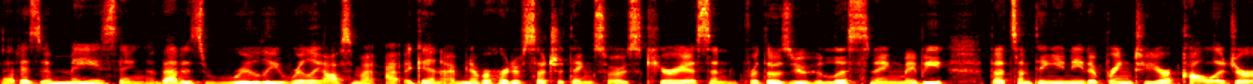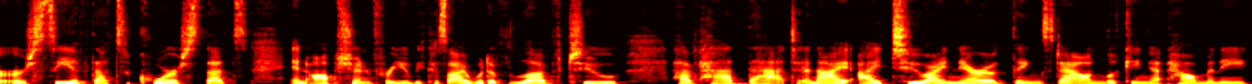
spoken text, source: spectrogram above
That is amazing. That is really, really awesome. I, again, I've never heard of such a thing, so I was curious. And for those of you who are listening, maybe that's something you need to bring to your college or, or see if that's a course that's an option for you, because I would have loved to have had that. And I, I too, I narrowed things down looking at how many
